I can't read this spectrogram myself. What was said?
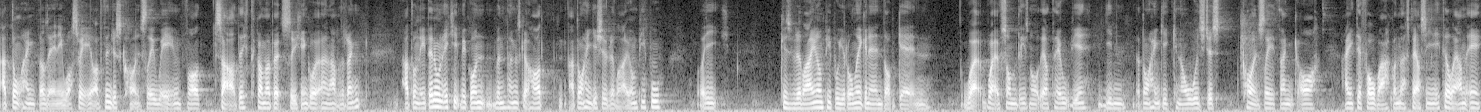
I don't think there's any worse way to live than just constantly waiting for Saturday to come about so you can go out and have a drink. I don't need anyone to keep me going when things get hard. I don't think you should rely on people, like, because relying on people, you're only going to end up getting. What, what if somebody's not there to help you? you? I don't think you can always just constantly think, oh, I need to fall back on this person. You need to learn to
